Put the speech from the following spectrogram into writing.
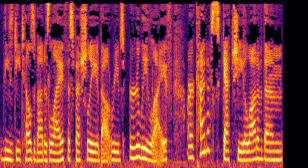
these details about his life, especially about Reeves' early life, are kind of sketchy. A lot of them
